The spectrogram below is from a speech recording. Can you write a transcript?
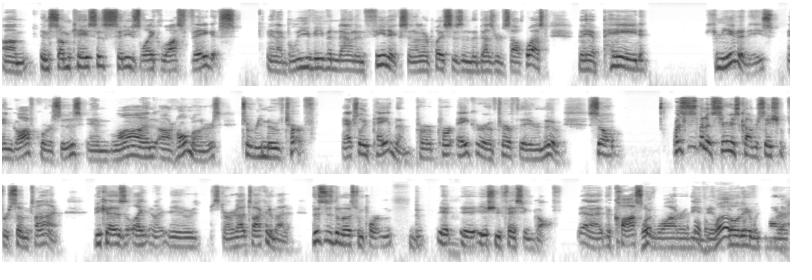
Um, in some cases, cities like Las Vegas, and I believe even down in Phoenix and other places in the desert Southwest, they have paid communities and golf courses and lawn or uh, homeowners to remove turf. Actually paid them per, per acre of turf they remove. So this has been a serious conversation for some time because, like uh, you know, we started out talking about it. This is the most important issue facing golf: uh, the cost what, of water, the availability the of water.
